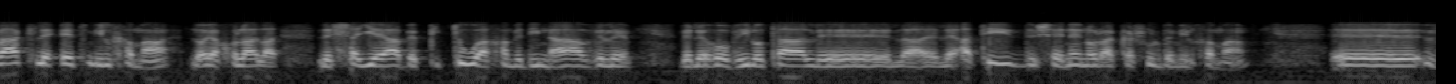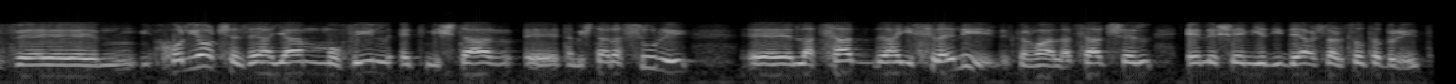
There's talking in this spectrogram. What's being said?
רק לעת מלחמה, לא יכולה לסייע בפיתוח המדינה ול, ולהוביל אותה ל, ל, לעתיד שאיננו רק קשור במלחמה. אה, ויכול להיות שזה היה מוביל את, משטר, אה, את המשטר הסורי לצד הישראלי, כלומר לצד של אלה שהם ידידיה של הברית,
